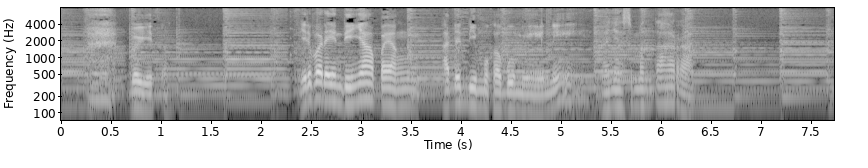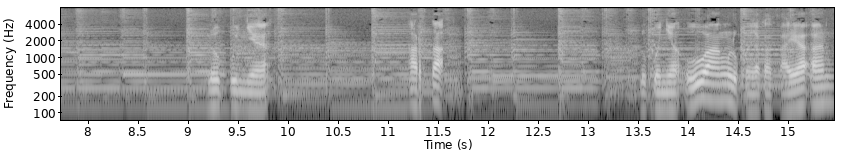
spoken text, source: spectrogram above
Gue gitu. Jadi pada intinya apa yang ada di muka bumi ini hanya sementara. Lu punya harta. Lu punya uang lu punya kekayaan.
